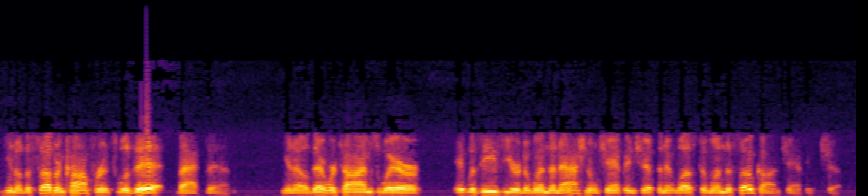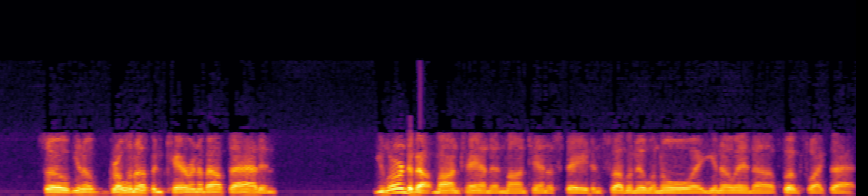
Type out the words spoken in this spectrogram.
you know the Southern Conference was it back then. You know, there were times where it was easier to win the national championship than it was to win the SoCon championship. So, you know, growing up and caring about that and you learned about Montana and Montana State and Southern Illinois, you know, and uh, folks like that.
